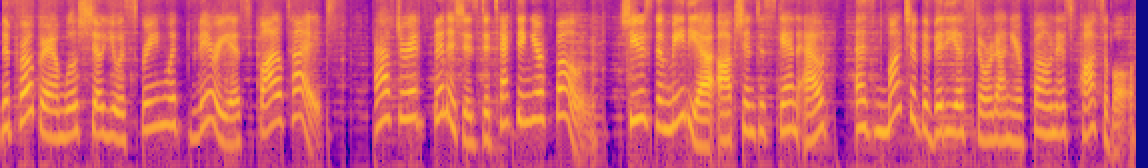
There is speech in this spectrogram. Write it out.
The program will show you a screen with various file types. After it finishes detecting your phone, choose the media option to scan out as much of the video stored on your phone as possible.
